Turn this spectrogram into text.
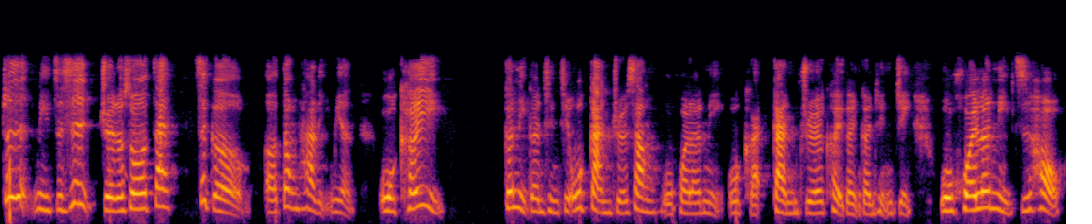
就是你只是觉得说，在这个呃动态里面，我可以。跟你更亲近，我感觉上我回了你，我感感觉可以跟你更亲近。我回了你之后，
